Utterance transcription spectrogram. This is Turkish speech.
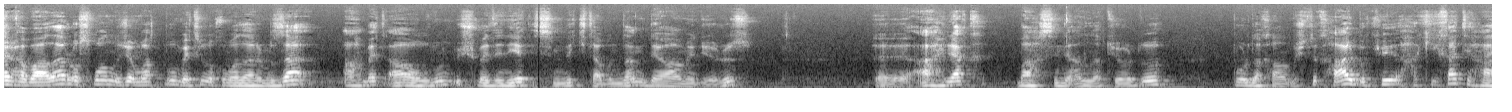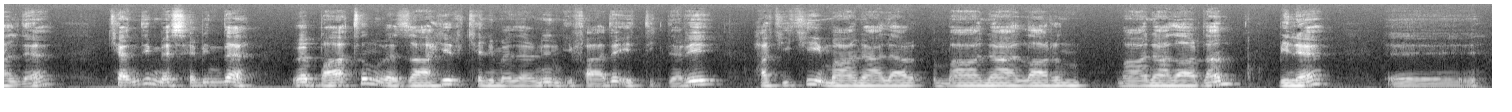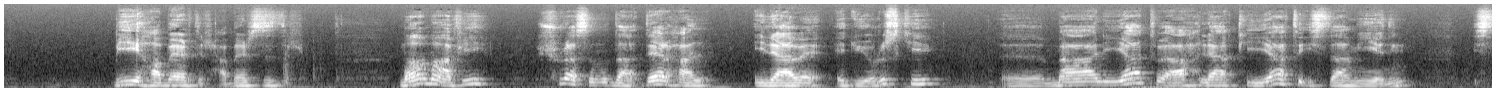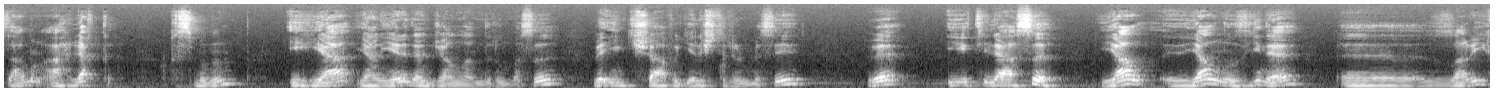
Merhabalar Osmanlıca matbu metin okumalarımıza Ahmet Ağoğlu'nun Üç Medeniyet isimli kitabından devam ediyoruz. Ee, ahlak bahsini anlatıyordu. Burada kalmıştık. Halbuki hakikati halde kendi mezhebinde ve batın ve zahir kelimelerinin ifade ettikleri hakiki manalar manaların manalardan bile eee bir haberdir, habersizdir. Ma mafi şurasını da derhal ilave ediyoruz ki e, maliyat ve ahlakiyat-ı İslamiye'nin İslam'ın ahlak kısmının ihya yani yeniden canlandırılması ve inkişafı geliştirilmesi ve itilası yal, e, yalnız yine e, zarih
